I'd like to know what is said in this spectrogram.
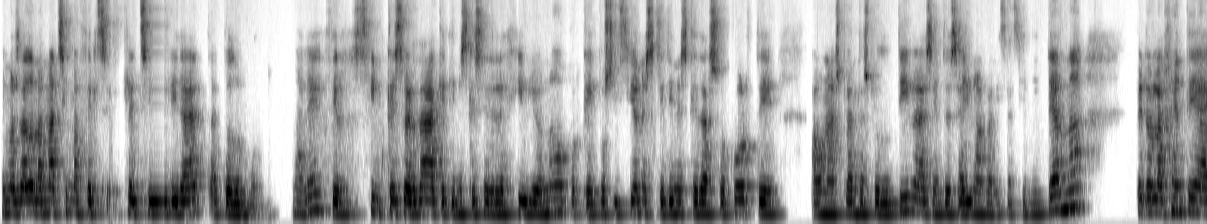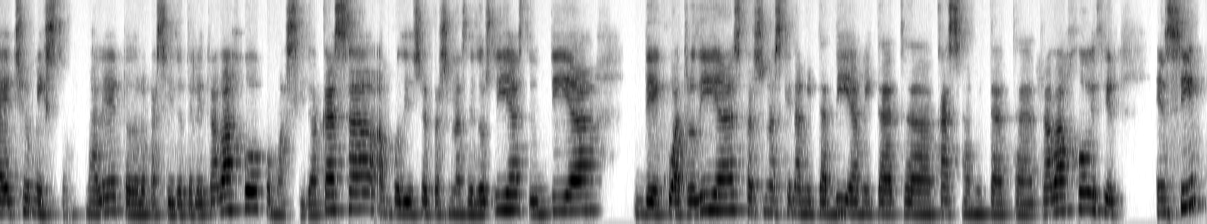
hemos dado la máxima flexibilidad a todo el mundo. ¿vale? Es decir, sí que es verdad que tienes que ser elegible o no, porque hay posiciones que tienes que dar soporte a unas plantas productivas y entonces hay una organización interna, pero la gente ha hecho mixto, ¿vale? Todo lo que ha sido teletrabajo, como ha sido a casa, han podido ser personas de dos días, de un día, de cuatro días, personas que eran mitad día, mitad eh, casa, mitad eh, trabajo, es decir, en sí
